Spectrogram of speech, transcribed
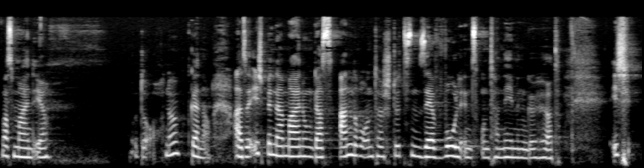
Was meint ihr? Doch, ne? Genau. Also ich bin der Meinung, dass andere unterstützen sehr wohl ins Unternehmen gehört. Ich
